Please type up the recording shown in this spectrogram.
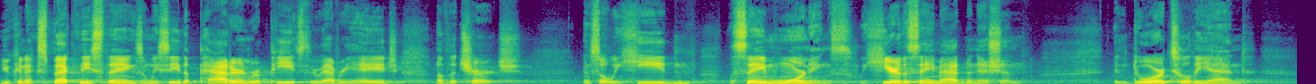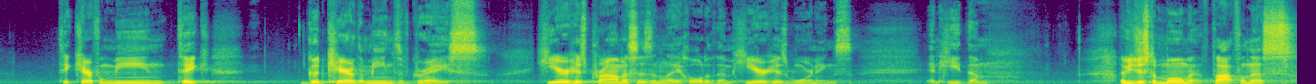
You can expect these things, and we see the pattern repeats through every age of the church. And so we heed the same warnings, we hear the same admonition. Endure till the end. Take careful mean, take good care of the means of grace. Hear his promises and lay hold of them. Hear his warnings and heed them. I'll give you just a moment, of thoughtfulness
